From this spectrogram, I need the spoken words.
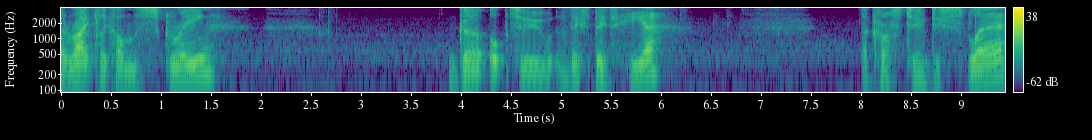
right click on the screen. Go up to this bit here. Across to display.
